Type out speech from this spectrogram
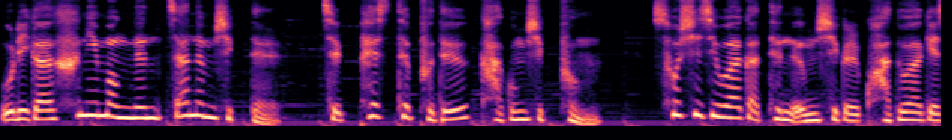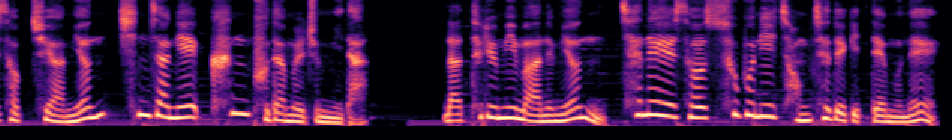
우리가 흔히 먹는 짠 음식들, 즉 패스트푸드, 가공식품, 소시지와 같은 음식을 과도하게 섭취하면 신장에 큰 부담을 줍니다. 나트륨이 많으면 체내에서 수분이 정체되기 때문에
